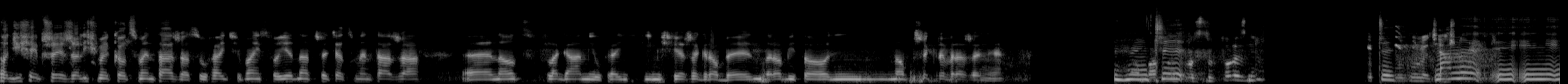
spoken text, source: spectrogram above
No dzisiaj przejeżdżaliśmy koło cmentarza. Słuchajcie Państwo, jedna trzecia cmentarza e, no, z flagami ukraińskimi, świeże groby. Robi to no, przykre wrażenie. Mhm, Czy, infrastruktury z czy mamy, y, y, nie,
